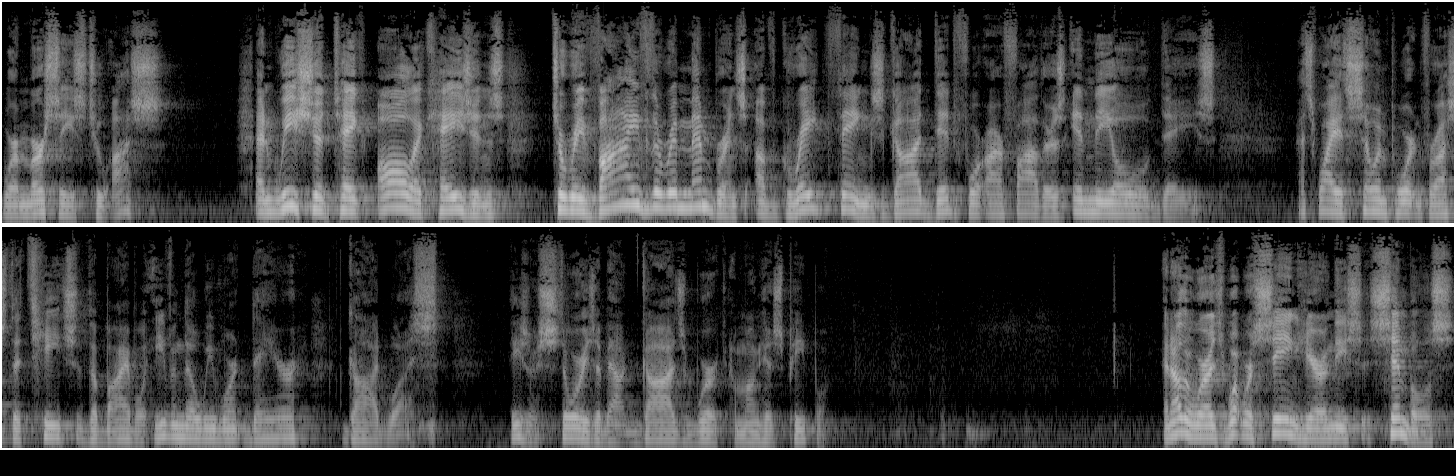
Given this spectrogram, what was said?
were mercies to us. And we should take all occasions to revive the remembrance of great things God did for our fathers in the old days. That's why it's so important for us to teach the Bible. Even though we weren't there, God was. These are stories about God's work among his people. In other words, what we're seeing here in these symbols,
